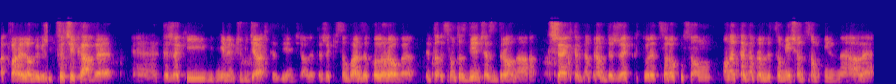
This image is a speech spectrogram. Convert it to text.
akwarelowych. Co ciekawe, E, te rzeki, nie wiem czy widziałaś te zdjęcia, ale te rzeki są bardzo kolorowe. To, są to zdjęcia z drona, trzech tak naprawdę rzek, które co roku są, one tak naprawdę co miesiąc są inne, ale,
